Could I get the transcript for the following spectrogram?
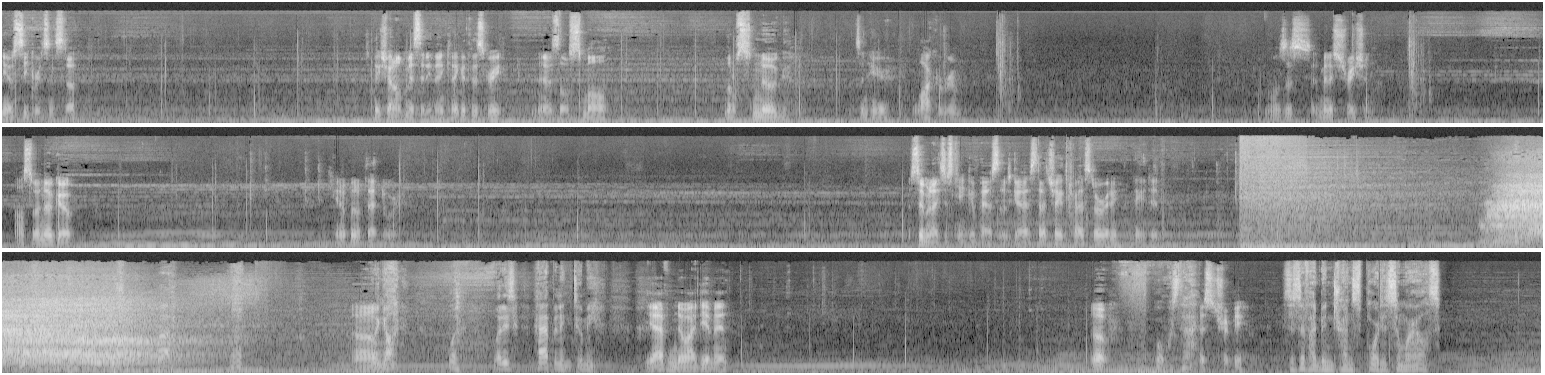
you know, secrets and stuff. Make sure I don't miss anything. Can I get through this grate? No, it's a little small. A little snug. What's in here? Locker room. What was this? Administration. Also a no-go. Can't open up that door. Assuming I just can't go past those guys. Did I try, try this door already? I think I did. My god. What, what is happening to me? Yeah, I have no idea, man. Oh, What was that? that's trippy. It's as if I'd been transported somewhere else.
